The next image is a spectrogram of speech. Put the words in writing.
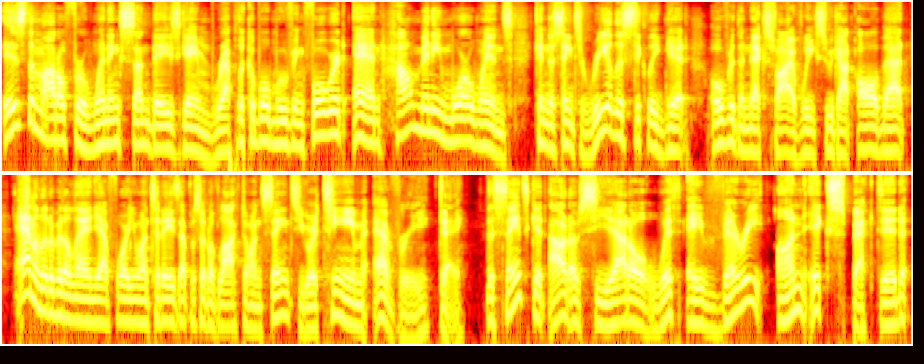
Is the model for winning Sunday's game replicable moving forward? And how many more wins can the Saints realistically get over the next five weeks? We got all that and a little bit of lagniappe for you on today's episode of Locked On Saints, your team every day the Saints get out of Seattle with a very unexpected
